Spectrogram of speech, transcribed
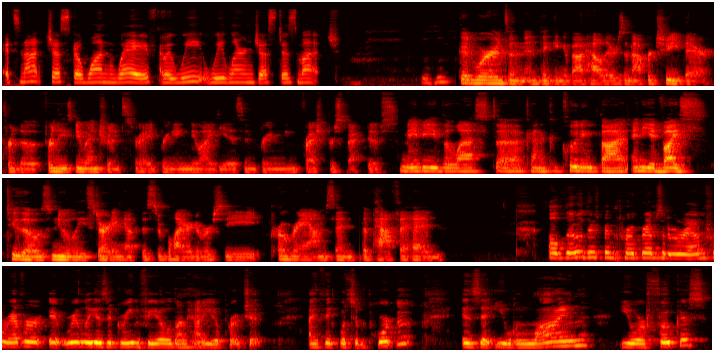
it's not just a one way. I mean we we learn just as much mm-hmm. good words and, and thinking about how there's an opportunity there for the for these new entrants right? Bringing new ideas and bringing fresh perspectives. Maybe the last uh, kind of concluding thought any advice to those newly starting up the supplier diversity programs and the path ahead? Although there's been programs that are around forever it really is a green field on how you approach it. I think what's important is that you align your focus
